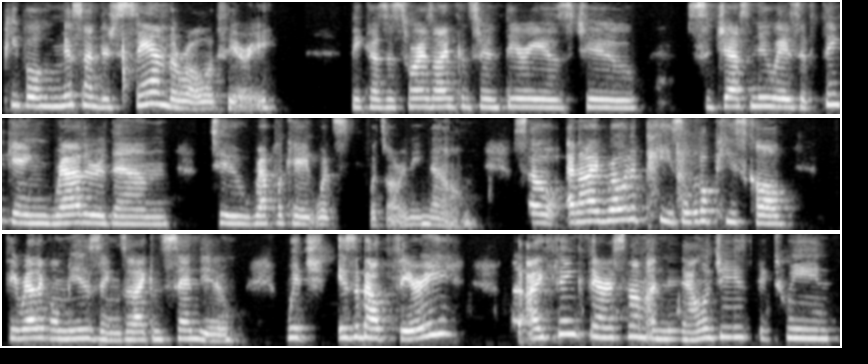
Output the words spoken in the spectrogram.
people who misunderstand the role of theory because as far as I'm concerned, theory is to suggest new ways of thinking rather than to replicate what's what's already known. So, and I wrote a piece, a little piece called Theoretical Musings that I can send you, which is about theory. But I think there are some analogies between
